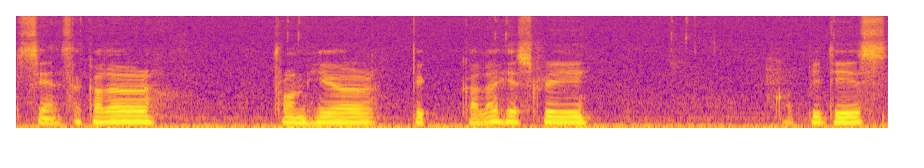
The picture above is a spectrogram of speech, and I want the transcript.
Change the color. From here pick color history. Copy this.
